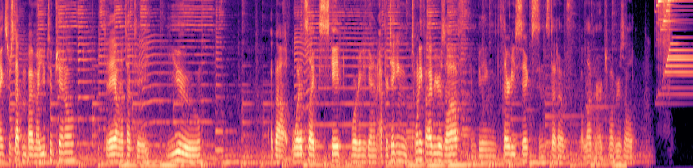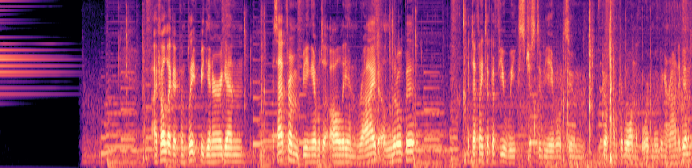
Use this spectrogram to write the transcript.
Thanks for stopping by my YouTube channel. Today I want to talk to you about what it's like skateboarding again after taking 25 years off and being 36 instead of 11 or 12 years old. I felt like a complete beginner again. Aside from being able to ollie and ride a little bit, it definitely took a few weeks just to be able to feel comfortable on the board moving around again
